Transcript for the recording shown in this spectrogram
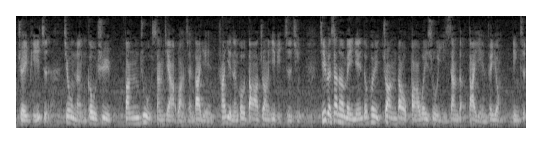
嘴皮子，就能够去。帮助商家完成代言，他也能够大赚一笔资金。基本上呢，每年都会赚到八位数以上的代言费用。因此，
